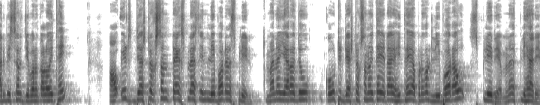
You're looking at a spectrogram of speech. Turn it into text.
ଆର୍ ବି ସିର ଜୀବନକାଳ ହୋଇଥାଏ ଆଉ its destruction takes place in liver and spleen ମାନେ ୟାର ଯେଉଁ କେଉଁଠି ଡେଷ୍ଟ୍ରକ୍ସନ୍ ହୋଇଥାଏ ଏଇଟା ହୋଇଥାଏ ଆପଣଙ୍କର ଲିଭର୍ ଆଉ ସ୍ପ୍ଲିନ୍ରେ ମାନେ ପ୍ଲିହାରେ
